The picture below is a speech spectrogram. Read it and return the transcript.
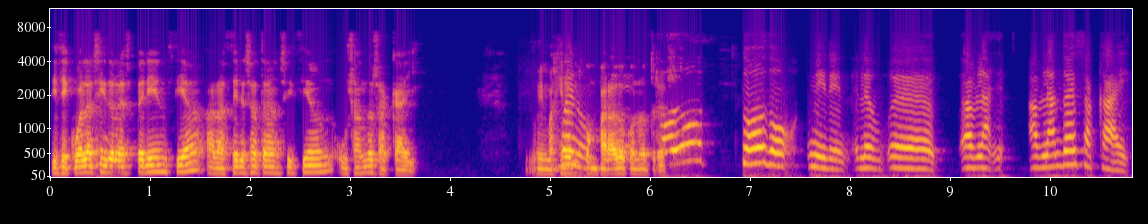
Dice, ¿cuál ha sido la experiencia al hacer esa transición usando Sakai? Me imagino que comparado con otros. Todo, todo, miren, eh, hablando de Sakai,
